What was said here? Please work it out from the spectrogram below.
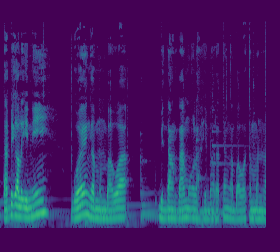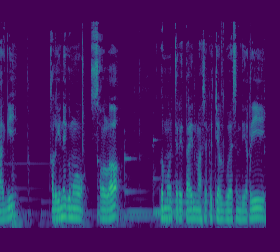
Tapi kali ini gue nggak membawa bintang tamu lah ibaratnya nggak bawa temen lagi. Kali ini gue mau solo gue mau ceritain masa kecil gue sendiri.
